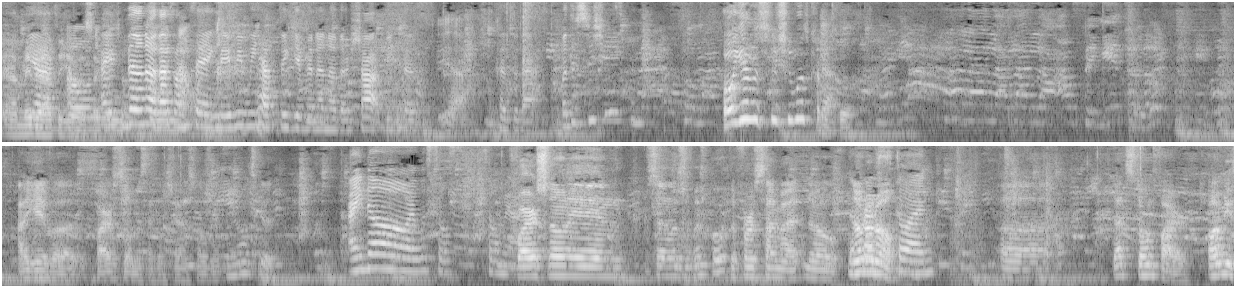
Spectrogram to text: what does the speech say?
yeah, maybe I have to give it Oh, a I, second. no, no, that's what I'm saying. Maybe we have to give it another shot because Yeah. because of that. But the sushi was good. Oh yeah, the sushi was kind of Yeah. cool. I gave uh, Firestone a second chance. I was like, you know, it's good. I know. I was so so mad. Firestone in San Luis Obispo. The first time I no The no no no first one. uh that's Stonefire. Oh, I mean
